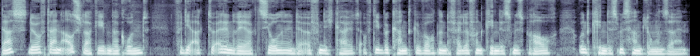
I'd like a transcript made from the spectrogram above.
Das dürfte ein ausschlaggebender Grund für die aktuellen Reaktionen in der Öffentlichkeit auf die bekannt gewordenen Fälle von Kindesmissbrauch und Kindesmisshandlungen sein.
